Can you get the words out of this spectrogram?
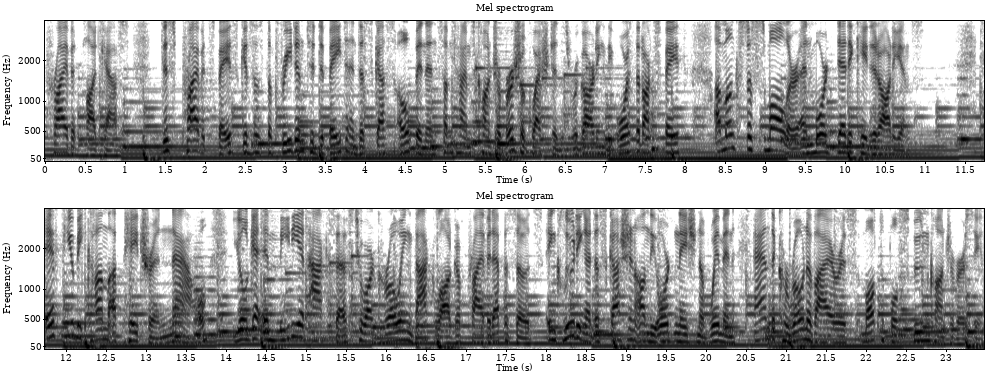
private podcast. This private space gives us the freedom to debate and discuss open and sometimes controversial questions regarding the Orthodox faith amongst a smaller and more dedicated audience. If you become a patron now, you'll get immediate access to our growing backlog of private episodes, including a discussion on the ordination of women and the coronavirus multiple spoon controversy.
